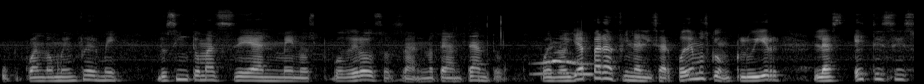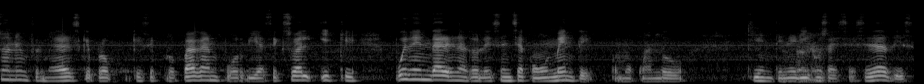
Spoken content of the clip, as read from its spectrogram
o que cuando me enferme los síntomas sean menos poderosos, o sea, no te dan tanto. Bueno, ya para finalizar, podemos concluir las ETC son enfermedades que, que se propagan por vía sexual y que pueden dar en adolescencia comúnmente, como cuando quieren tener hijos a esas edades.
